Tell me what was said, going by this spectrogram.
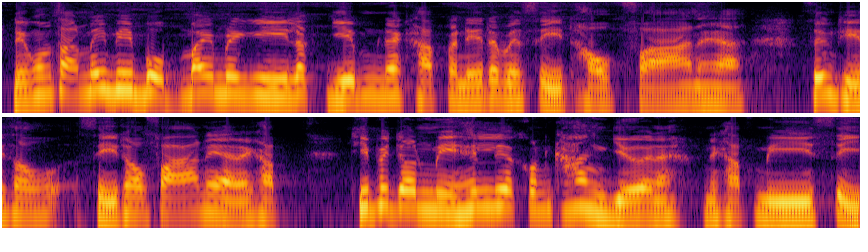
เหลียงคมสันไม่มีบุบไม่มีลักยิ้มนะครับคันนี้จะเป็นสีเทาฟ้านะฮะซึ่งสีสีเทาฟ้าเนี่ยนะครับที่พี่ดนมีให้เลือกค่อนข้างเยอะนะนะครับ มีสี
